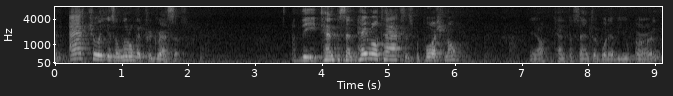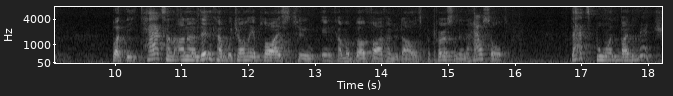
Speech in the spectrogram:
and actually is a little bit progressive. The 10% payroll tax is proportional, you know, 10% of whatever you earn. But the tax on unearned income, which only applies to income above $500 per person in a household, that's borne by the rich.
